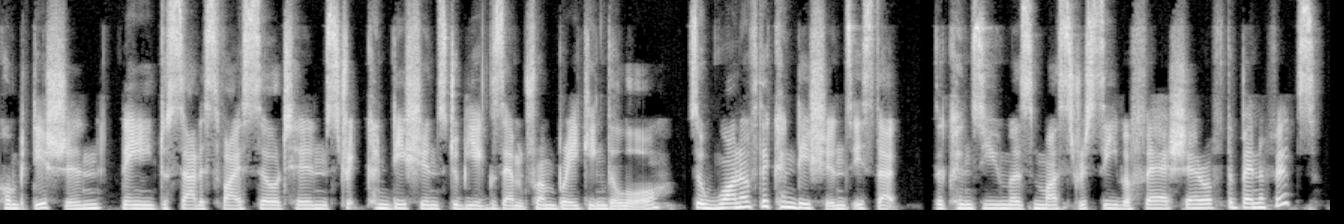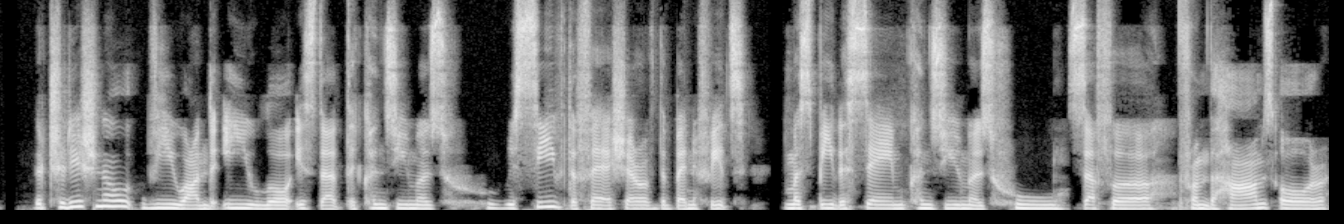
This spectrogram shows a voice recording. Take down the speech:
competition, they need to satisfy certain strict conditions to be exempt from breaking the law. So one of the conditions is that the consumers must receive a fair share of the benefits. The traditional view under EU law is that the consumers who receive the fair share of the benefits must be the same consumers who suffer from the harms or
